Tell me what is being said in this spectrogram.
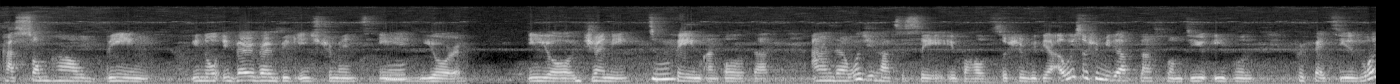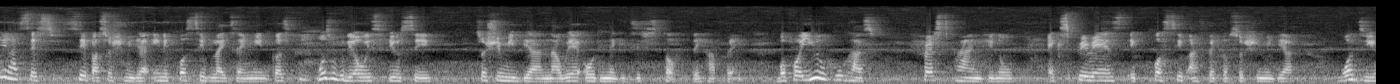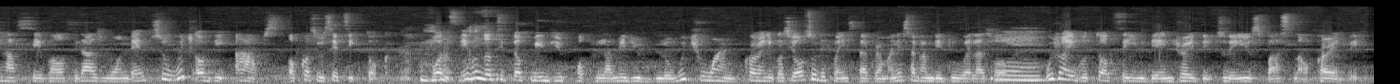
has somehow been, you know, a very very big instrument in your in your journey to fame and all of that. And uh, what do you have to say about social media? Uh, Which social media platform do you even prefer to use? What do you have to say, say about social media in a positive light? I mean, because most people they always feel say social media now where all the negative stuff they happen. But for you who has first hand, you know, experienced a positive aspect of social media, what do you have to say about it? That's one. Then two, which of the apps, of course you say TikTok, but even though TikTok made you popular, made you blow, which one currently, because you're also there for Instagram, and Instagram they do well as well. Yeah. Which one you go talk, say you they enjoyed it to the use past now currently?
